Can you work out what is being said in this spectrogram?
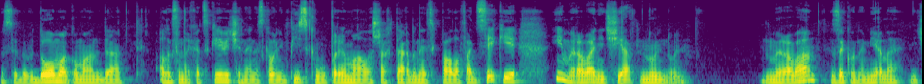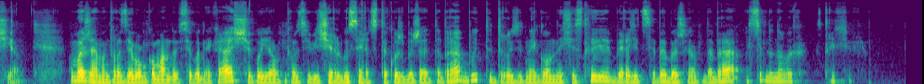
У себе вдома команда Олександра Хацкевича на НСК Олімпійському переймала Шахтар Донецьк Павла Фансекі і мирова нічия 0-0. Мирова, закономірна нічия. Бажаємо, друзі, вам команду всього найкращого. Я вам, друзі, від щирого серця також бажаю добра. Будьте, друзі, найголовніше щасливі, бережіть себе, бажаю вам добра. Усім до нових зустрічей.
